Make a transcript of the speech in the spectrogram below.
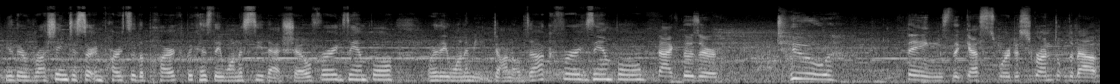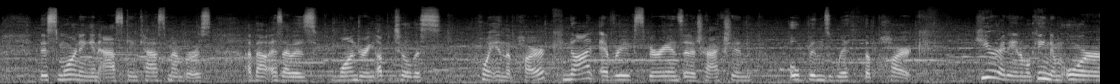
You know, they're rushing to certain parts of the park because they want to see that show, for example, or they want to meet Donald Duck, for example. In fact, those are two things that guests were disgruntled about this morning and asking cast members about as I was wandering up until this point in the park. Not every experience and attraction opens with the park here at Animal Kingdom or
